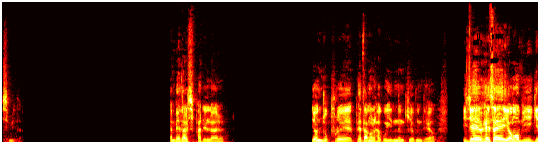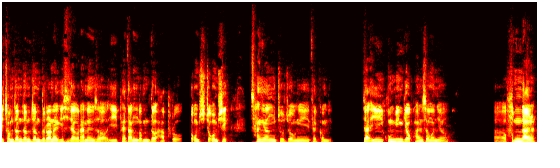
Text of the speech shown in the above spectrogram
있습니다. 자, 매달 18일 날 연 6%의 배당을 하고 있는 기업인데요. 이제 회사의 영업이익이 점점 점점 늘어나기 시작을 하면서 이 배당금도 앞으로 조금씩 조금씩 상향 조정이 될 겁니다. 자, 이 국민기업 관성은요. 어, 훗날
